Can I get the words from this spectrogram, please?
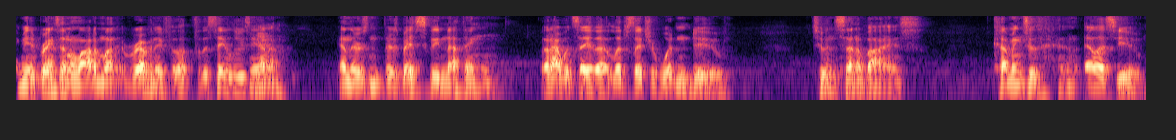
I mean, it brings in a lot of money, revenue for the, for the state of Louisiana, yeah. and there's there's basically nothing that I would say that legislature wouldn't do to incentivize coming to LSU.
